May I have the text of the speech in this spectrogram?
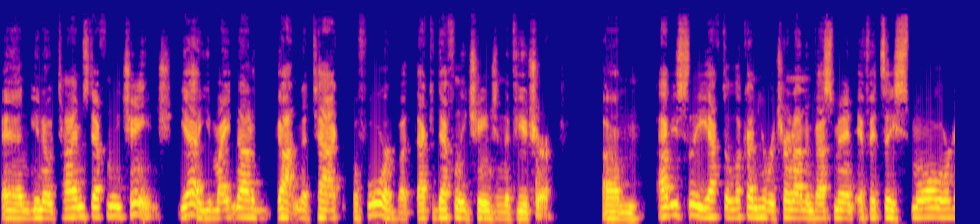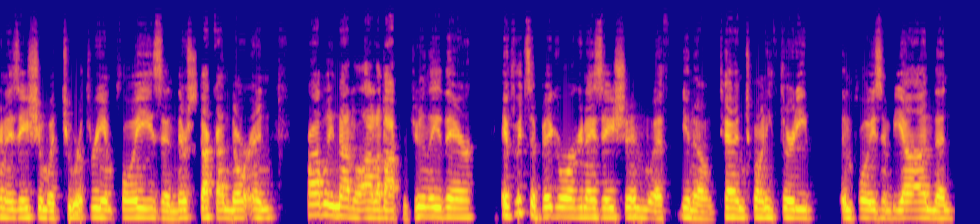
And, you know, times definitely change. Yeah, you might not have gotten attacked before, but that could definitely change in the future. Um, obviously, you have to look on your return on investment. If it's a small organization with two or three employees and they're stuck on Norton, probably not a lot of opportunity there. If it's a bigger organization with, you know, 10, 20, 30 employees and beyond, then,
